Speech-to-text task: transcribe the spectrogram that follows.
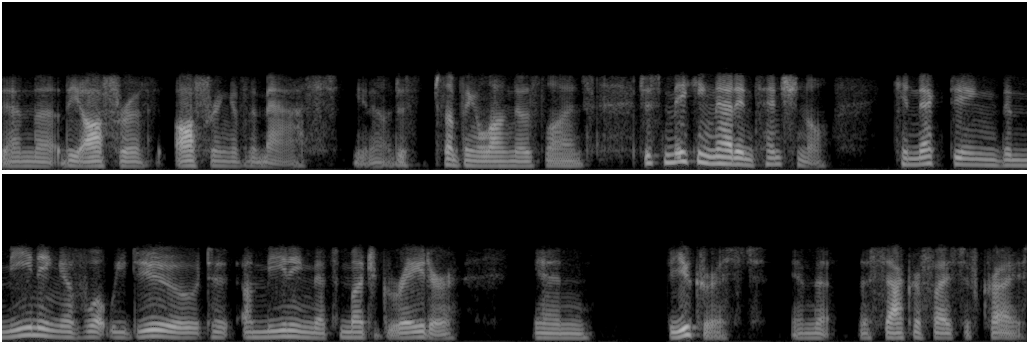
and the, the offer of offering of the Mass. You know, just something along those lines. Just making that intentional, connecting the meaning of what we do to a meaning that's much greater in the Eucharist, in the, the sacrifice of Christ.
